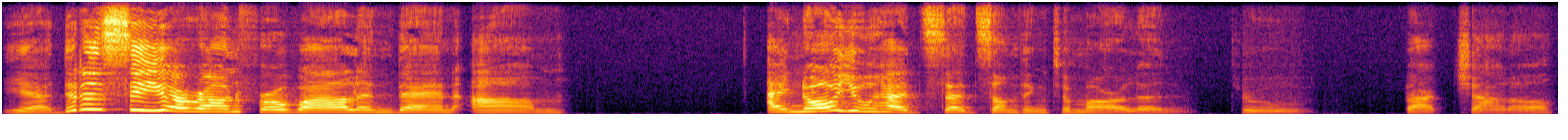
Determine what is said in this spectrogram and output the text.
Yeah, didn't see you around for a while, and then um, I know you had said something to Marlon through back channel,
